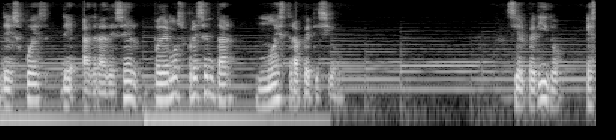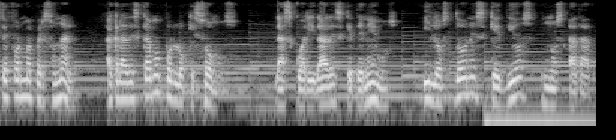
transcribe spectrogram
Después de agradecer, podemos presentar nuestra petición. Si el pedido es de forma personal, agradezcamos por lo que somos, las cualidades que tenemos y los dones que Dios nos ha dado.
